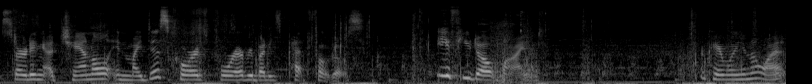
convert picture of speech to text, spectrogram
starting a channel in my Discord for everybody's pet photos. If you don't mind. Okay, well you know what?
